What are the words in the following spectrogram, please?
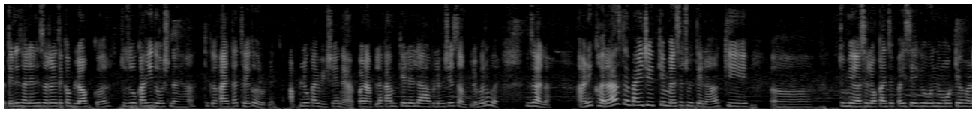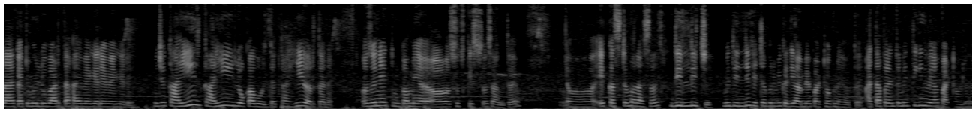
तर त्यांनी झाल्याने सरळ त्याका ब्लॉक कर. तुझो काही दोष नाही हा तिका काय तर थंय करू नये. आपलं काही विषय नाही. आपण आपलं काम केलेलं आहे, आपलं विषय संपले बरोबर? झाला. आणि खराच त्या बाईचे इतके मेसेज होते ना की तुम्ही असे लोकांचे पैसे घेऊन मोठे होणार काय तुम्ही लुबाडता काय वगैरे वगैरे? म्हणजे काही काही लोक बोलतात काही अर्थ नाही. अजून एक तुमका मी अं, असंच किस्सो सांगतोय. एक कस्टमर असत दिल्लीचे. मी दिल्ली ह्याच्यापूर्वी कधी आंबे पाठवक नाही होतं. आतापर्यंत मी तीन वेळा पाठवलं.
